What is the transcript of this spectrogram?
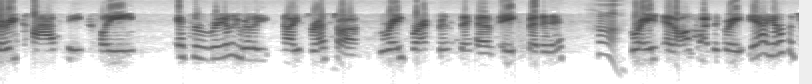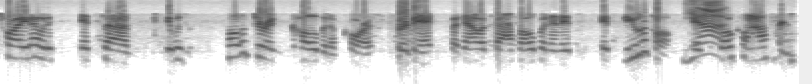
Very classy, clean. It's a really, really nice restaurant. Great breakfast. They have eggs Benedict. Huh. Great and all kinds of great. Yeah, you have to try it out. It's, it's uh, it was closed during COVID, of course, for a bit, but now it's back open and it's it's beautiful. Yeah. It's so classy.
